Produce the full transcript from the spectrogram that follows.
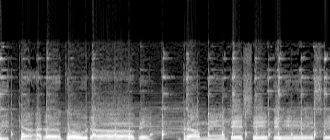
विद्यार गौरवे भ्रमे देशे देशे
